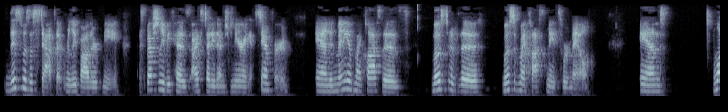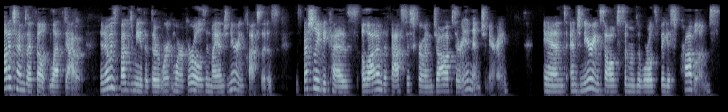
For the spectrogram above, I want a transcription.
this was a stat that really bothered me, especially because I studied engineering at Stanford. And in many of my classes, most of the most of my classmates were male. And a lot of times I felt left out. And it always bugged me that there weren't more girls in my engineering classes, especially because a lot of the fastest growing jobs are in engineering. And engineering solves some of the world's biggest problems.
